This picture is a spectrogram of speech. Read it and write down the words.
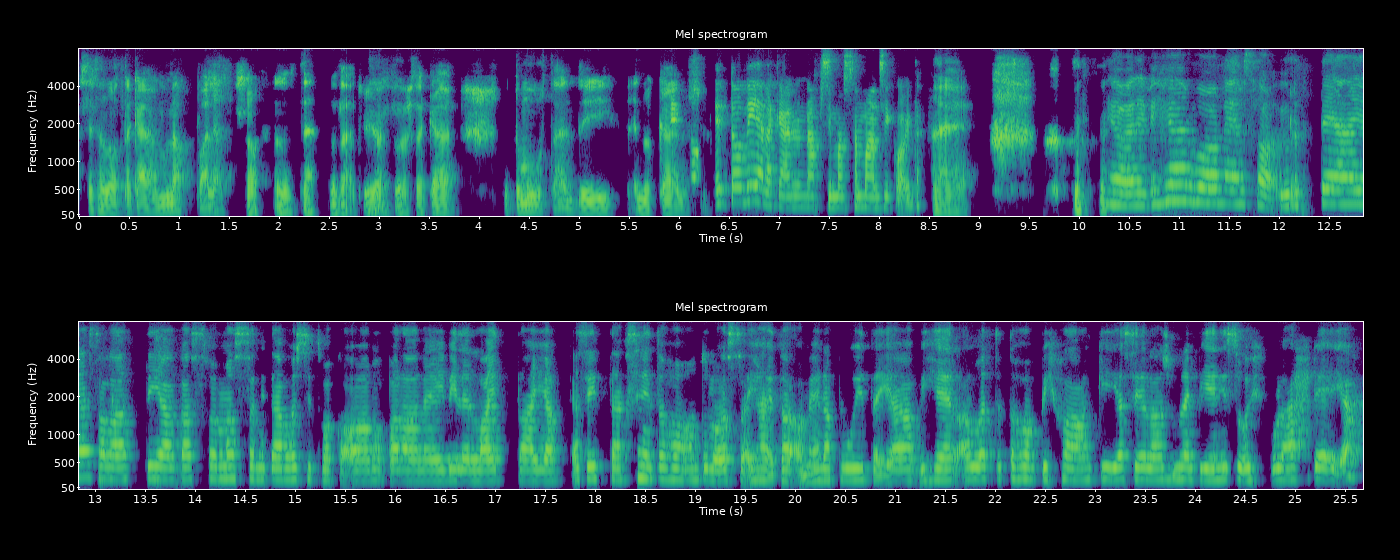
se sanoi, että käy nappailemassa. Että no, täytyy jostain sitä käy. Mutta muusta en tiedä. En ole käynyt. Et ole vielä käynyt napsimassa mansikoita. Joo, eli viherhuoneessa on yrttejä ja salaattia kasvamassa, mitä voisi sitten vaikka aamupalaa leiville laittaa. Ja käsittääkseni tuohon on tulossa ihan jotain omenapuita ja viheraluetta tuohon pihaankin. Ja siellä on semmoinen pieni suihkulähde. Ja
